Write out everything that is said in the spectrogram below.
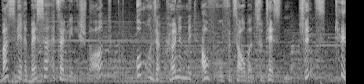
was wäre besser als ein wenig Sport, um unser Können mit Aufrufezaubern zu testen? Stimmt's?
